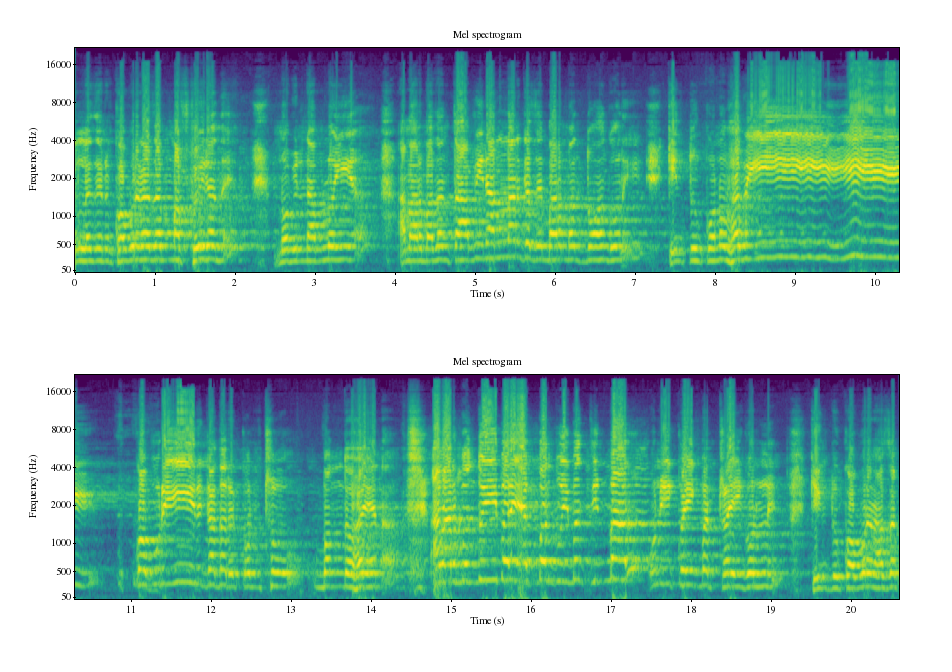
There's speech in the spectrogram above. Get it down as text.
আল্লাহ যেন কবরের আজাব মাফ কইরা দেয়। নবীর নাম লইয়া আমার বাদান তাবির আল্লাহর কাছে বারবার দোয়া করে। কিন্তু কোনোভাবেই কবরের গাদার কণ্ঠ বন্ধ হয় না। আমার বন্ধু এইবারে একবার, দুইবার, তিনবার, উনি কয়েকবার ট্রাই করলেন, কিন্তু কবরের আজাব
